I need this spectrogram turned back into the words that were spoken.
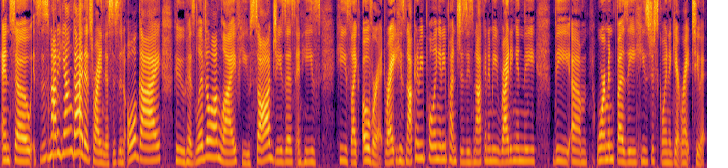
And so this is not a young guy that's writing this. This is an old guy who has lived a long life. He saw Jesus and he's he's like over it, right? He's not going to be pulling any punches. He's not going to be writing in the the um, warm and fuzzy. He's just going to get right to it.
